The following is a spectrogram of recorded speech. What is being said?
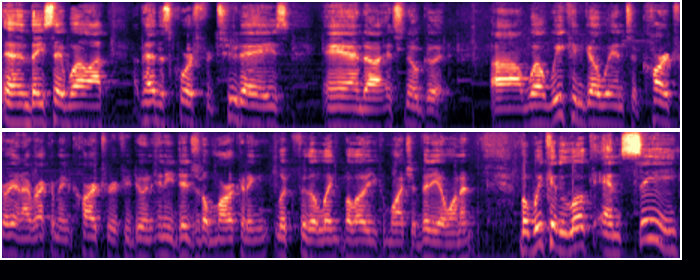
And they say well I've, I've had this course for two days and uh, it's no good. Uh, well we can go into Kartra and I recommend Kartra if you're doing any digital marketing. Look for the link below. You can watch a video on it. But we can look and see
